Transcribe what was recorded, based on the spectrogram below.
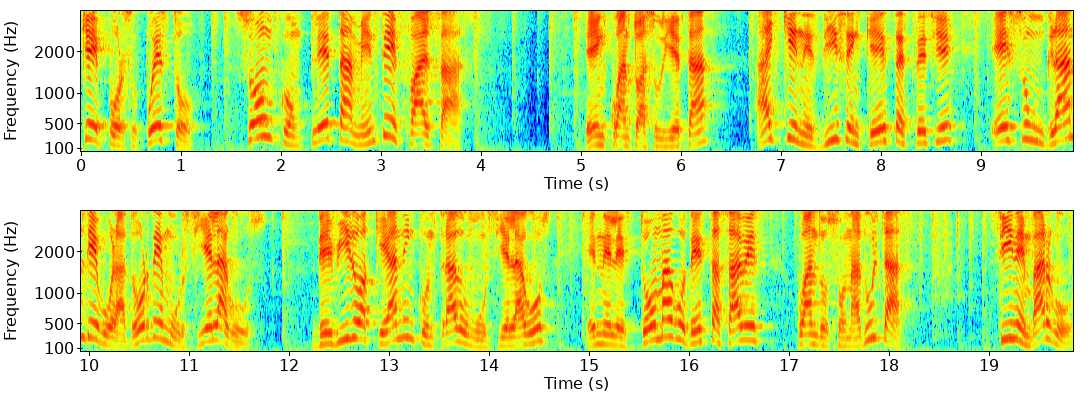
que por supuesto son completamente falsas. En cuanto a su dieta, hay quienes dicen que esta especie es un gran devorador de murciélagos, debido a que han encontrado murciélagos en el estómago de estas aves cuando son adultas. Sin embargo,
